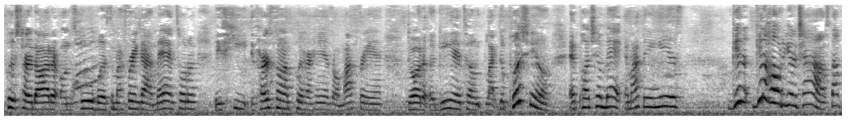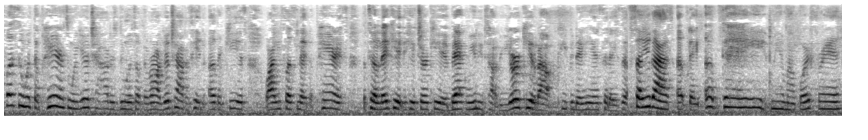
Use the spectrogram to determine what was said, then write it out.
pushed her daughter on the school bus and my friend got mad and told her if he if her son put her hands on my friend daughter again to like to push him and punch him back. And my thing is get get a hold of your child. Stop fussing with the parents when your child is doing something wrong. Your child is hitting other kids. Why are you fussing at the parents for telling their kid to hit your kid back when you need to talk to your kid about keeping their hands to themselves? So you guys, update, update. Me and my boyfriend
